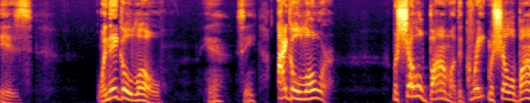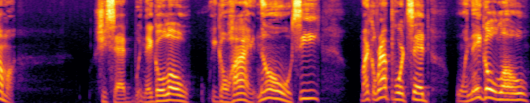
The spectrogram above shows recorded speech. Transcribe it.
is when they go low, yeah, see, I go lower. Michelle Obama, the great Michelle Obama, she said, when they go low, we go high. No, see, Michael Rapaport said, when they go low,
